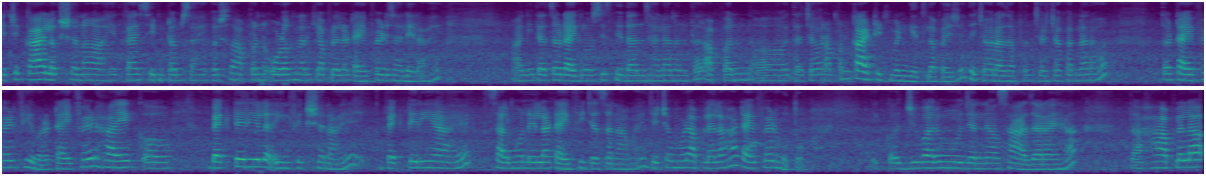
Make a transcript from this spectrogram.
याचे काय लक्षणं आहेत काय सिमटम्स आहे कसं आपण ओळखणार की आपल्याला टायफॉईड झालेला आहे. आणि त्याचं डायग्नोसिस निदान झाल्यानंतर आपण त्याच्यावर आपण काय ट्रीटमेंट घेतलं पाहिजे त्याच्यावर आज आपण चर्चा करणार आहोत. तर टायफॉईड फिवर टायफॉईड हा एक बॅक्टेरियल इन्फेक्शन आहे. बॅक्टेरिया आहे. साल्मोनेला टायफी ज्याचं नाव आहे. ज्याच्यामुळे आपल्याला हा टायफॉईड होतो. एक जीवाणूजन्य असा आजार आहे हा. तर हा आपल्याला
